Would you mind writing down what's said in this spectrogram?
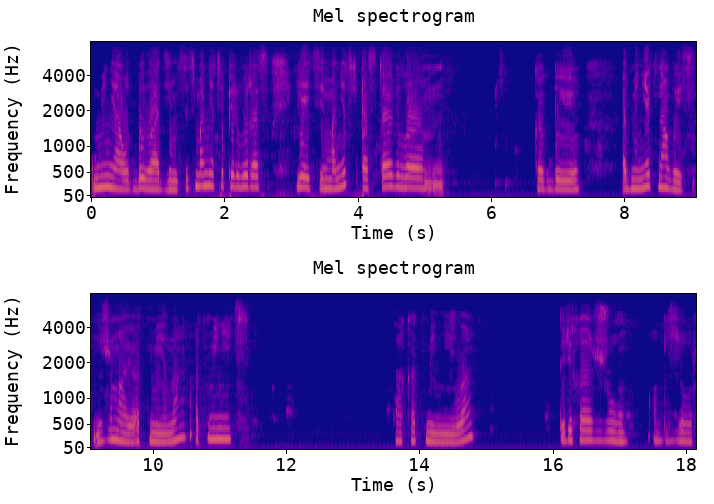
у меня вот было 11 монет я первый раз. Я эти монетки поставила как бы обменять на вейс. Нажимаю отмена, отменить. Так, отменила. Перехожу обзор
